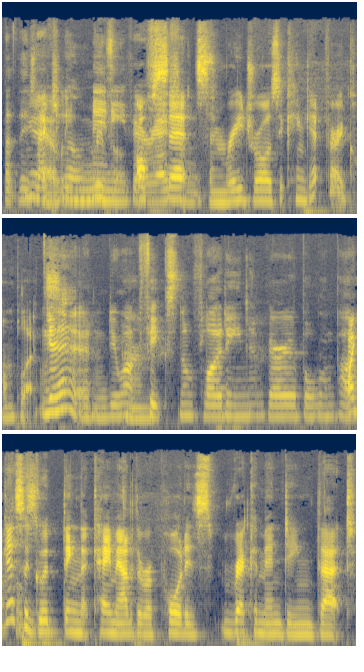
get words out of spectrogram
but there's actually well, many offsets variations. and redraws. It can get very complex. Yeah, and you want um, fixed and floating and variable and I guess a good thing that came out of the report is recommending that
